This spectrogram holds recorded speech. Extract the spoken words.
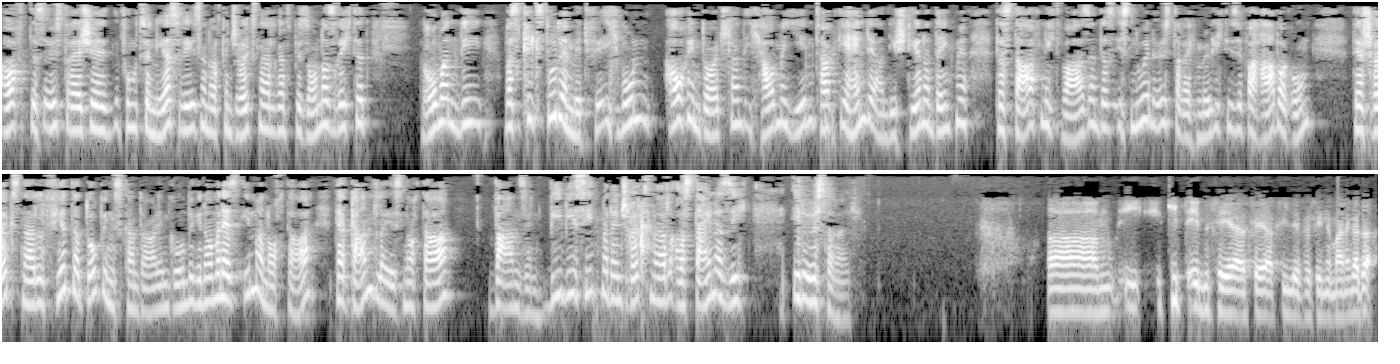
auf das österreichische Funktionärswesen und auf den Schröcksnadel ganz besonders richtet, Roman, wie, was kriegst du denn mit für? Ich wohne auch in Deutschland, ich hau mir jeden Tag die Hände an die Stirn und denke mir, das darf nicht wahr sein, das ist nur in Österreich möglich, diese Verhaberung. Der Schröcksnadel, vierter Dopingskandal im Grunde genommen, er ist immer noch da, der Gandler ist noch da, Wahnsinn. Wie, wie sieht man den Schröcksnadel aus deiner Sicht in Österreich? Ähm, gibt eben sehr, sehr viele verschiedene Meinungen. Also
